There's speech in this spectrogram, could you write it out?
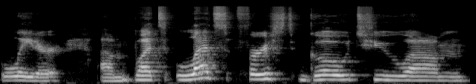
later. Um, but let's first go to um,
